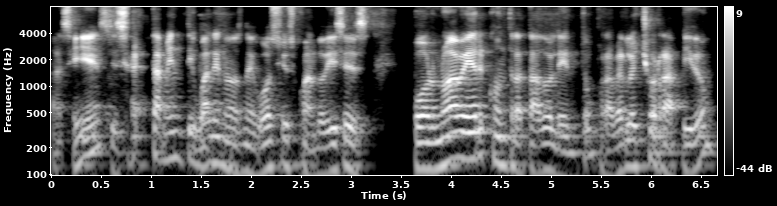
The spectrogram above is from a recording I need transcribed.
Así es, exactamente igual en los negocios cuando dices, por no haber contratado lento, por haberlo hecho rápido,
